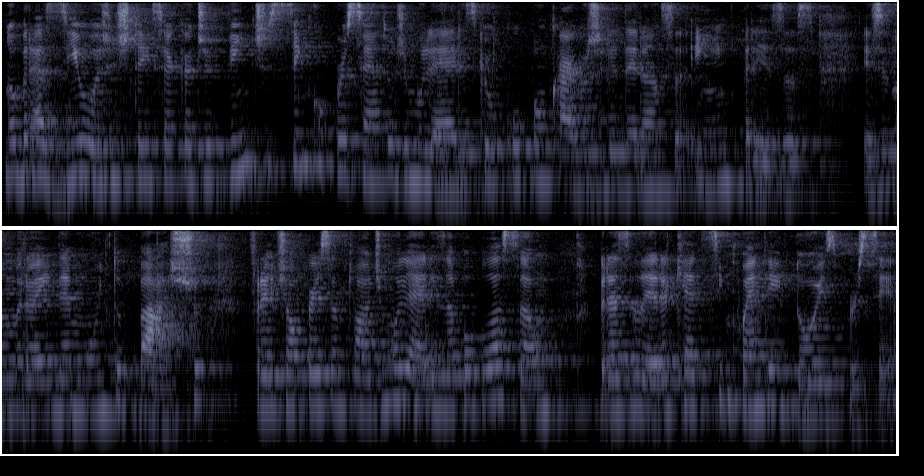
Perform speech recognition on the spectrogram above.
No Brasil, a gente tem cerca de 25% de mulheres que ocupam cargos de liderança em empresas. Esse número ainda é muito baixo frente ao percentual de mulheres da população brasileira, que é de 52%.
